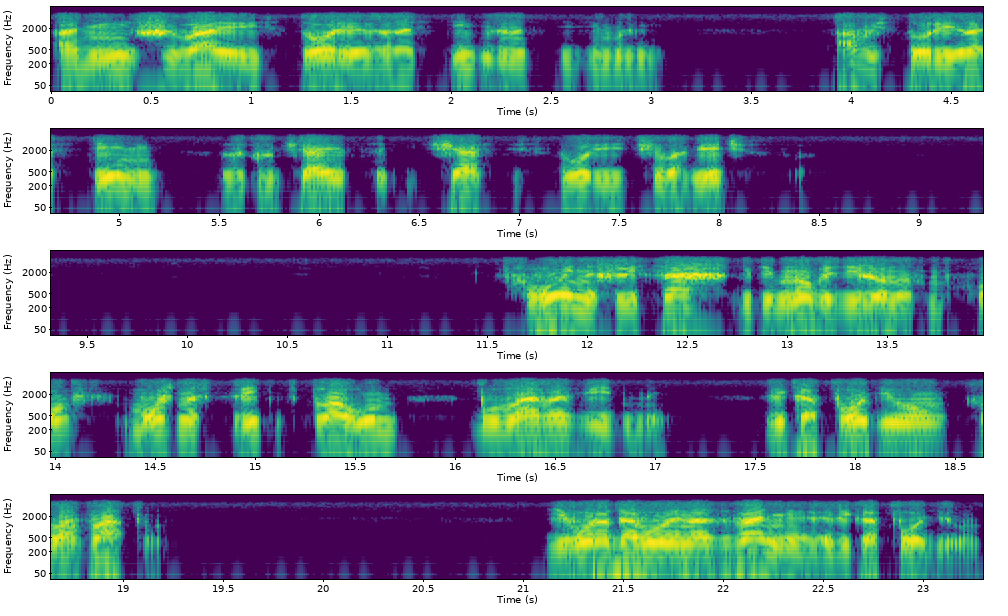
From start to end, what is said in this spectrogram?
Они — живая история растительности Земли, а в истории растений заключается часть истории человечества. В хвойных лесах, где много зеленых мхов, можно встретить плаун булавовидный, ликоподиум клаватум. Его родовое название, ликоподиум,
